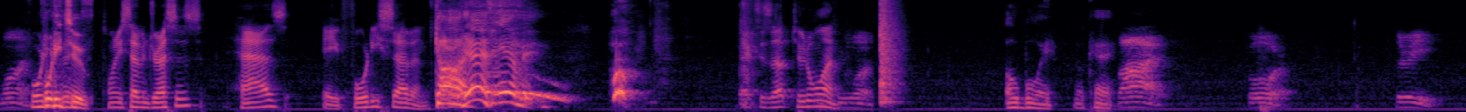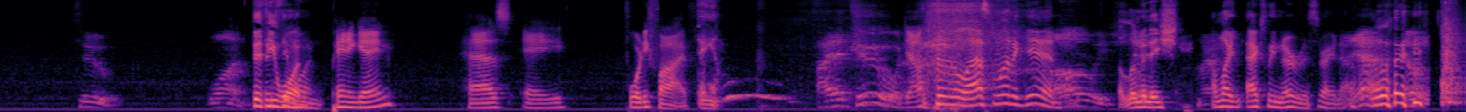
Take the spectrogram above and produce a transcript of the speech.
one. 42. 27 dresses has a 47. God Yes! damn it. Dex is up two to one. Two, one. Oh boy. Okay. Five, four, three, two, one. 51. Pain and Gain has a 45. Damn. Tied at two. Down to the last one again. Holy shit. Elimination. All right. I'm like actually nervous right now. Yeah. no.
